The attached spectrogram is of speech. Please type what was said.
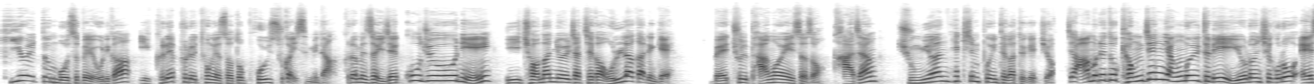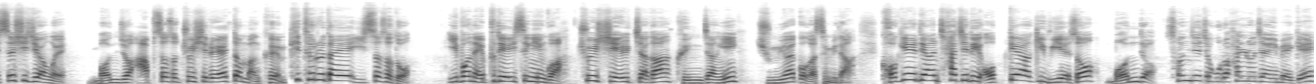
기여했던 모습을 우리가 이 그래프를 통해서도 볼 수가 있습니다. 그러면서 이제 꾸준히 이 전환율 자체가 올라가는 게 매출 방어에 있어서 가장 중요한 핵심 포인트가 되겠죠. 자, 아무래도 경쟁 약물들이 이런 식으로 SC지형을 먼저 앞서서 출시를 했던 만큼 키트루다에 있어서도 이번 FDA 승인과 출시 일자가 굉장히 중요할 것 같습니다. 거기에 대한 차질이 없게 하기 위해서 먼저 선제적으로 할로자임에게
